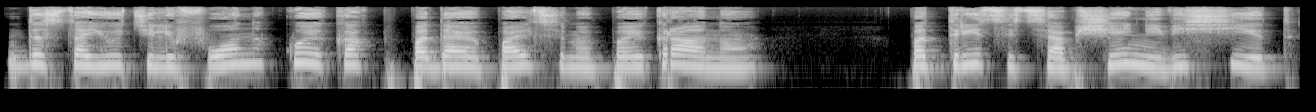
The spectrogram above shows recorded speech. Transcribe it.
Достаю телефон, кое-как попадаю пальцами по экрану. По 30 сообщений висит.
